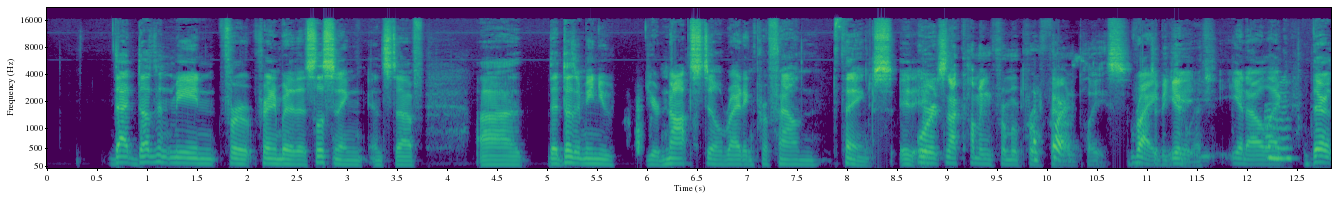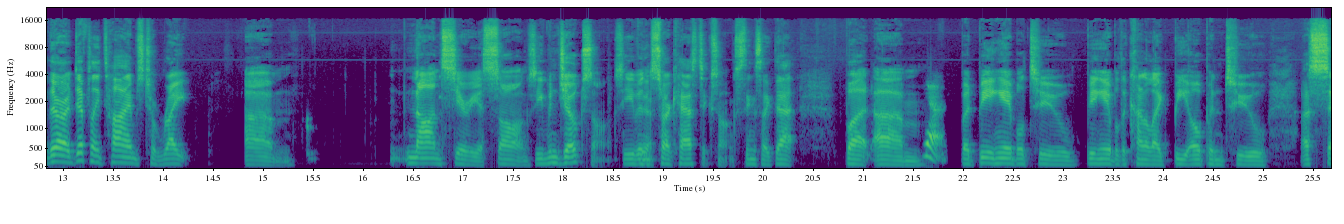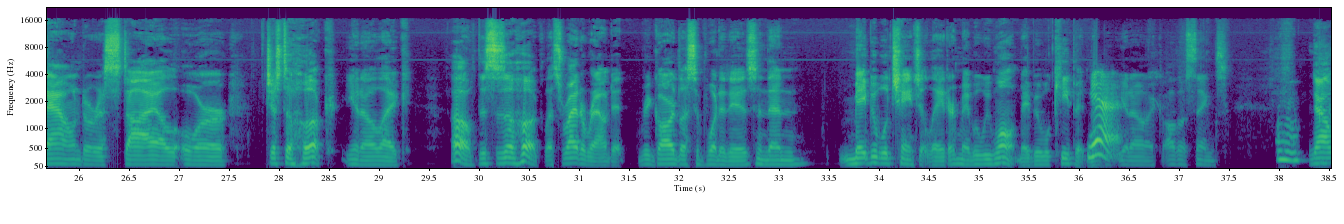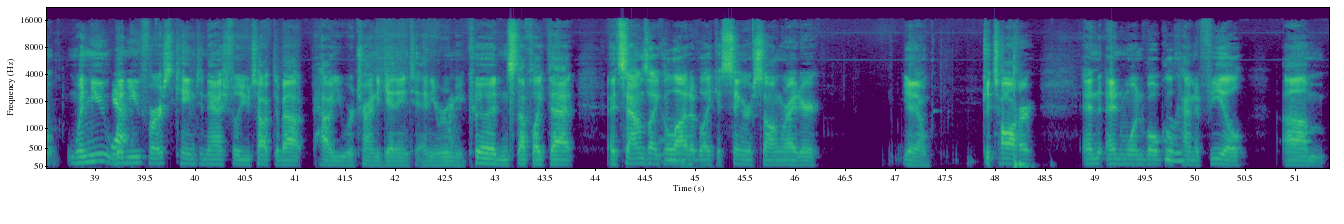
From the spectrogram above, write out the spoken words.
that doesn't mean for for anybody that's listening and stuff. Uh, that doesn't mean you you're not still writing profound things. It, or it- it's not coming from a profound place right to begin y- with. y- You know, like there there are definitely times to write um, non-serious songs, even joke songs, even Yeah. sarcastic songs, things like that. But um, Yeah. but being able to being able to kind of like be open to a sound or a style or just a hook, you know, like oh, this is a hook, let's write around it, regardless of what it is, and then maybe we'll change it later, maybe we won't, maybe we'll keep it, maybe- Yeah. you know, like all those things. Mm-hmm. Now, when you Yeah. when you first came to Nashville, you talked about how you were trying to get into any room you could and stuff like that. It sounds like a mm-hmm. lot of like a singer songwriter, you know, guitar and and one vocal mm-hmm. kind of feel. Um,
